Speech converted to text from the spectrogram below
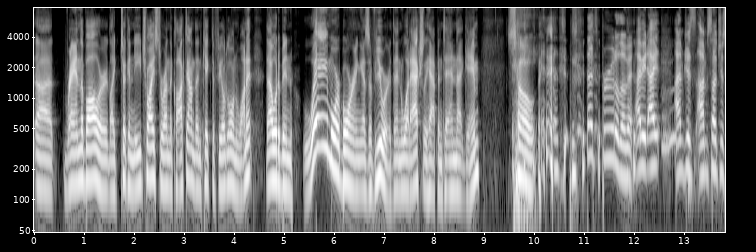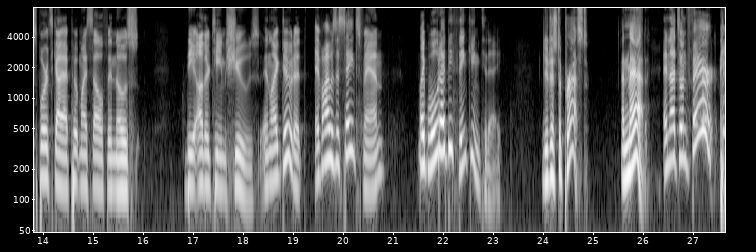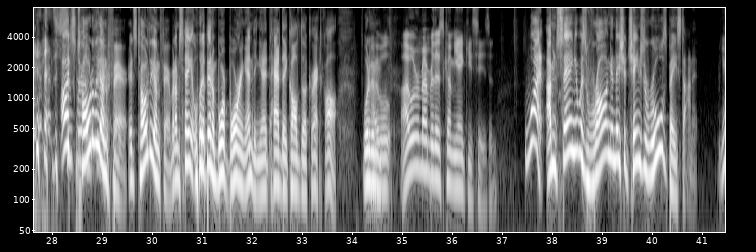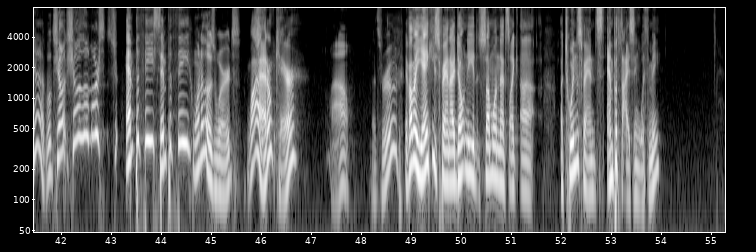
uh, ran the ball or like took a knee twice to run the clock down, then kicked the field goal and won it, that would have been way more boring as a viewer than what actually happened to end that game. So That's brutal though, man. I mean, I I'm just I'm such a sports guy. I put myself in those the other team's shoes, and like, dude, if I was a Saints fan, like, what would I be thinking today? you're just depressed and mad. And that's unfair. that's Oh, it's totally unfair. unfair. It's totally unfair. But I'm saying it would have been a more boring ending had they called the correct call. Would have I been will I will remember this come Yankee season. what? I'm saying it was wrong and they should change the rules based on it. Yeah, well, show show a little more s- empathy, sympathy, one of those words. Why? I don't care. Wow, that's rude. If I'm a Yankees fan, I don't need someone that's like a, a Twins fan empathizing with me.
